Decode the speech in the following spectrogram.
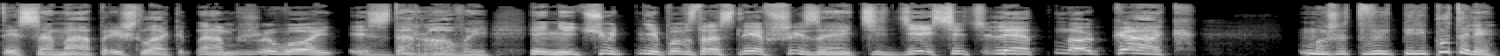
ты сама пришла к нам живой и здоровой, и ничуть не повзрослевшей за эти десять лет, но как?» «Может, вы перепутали?»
